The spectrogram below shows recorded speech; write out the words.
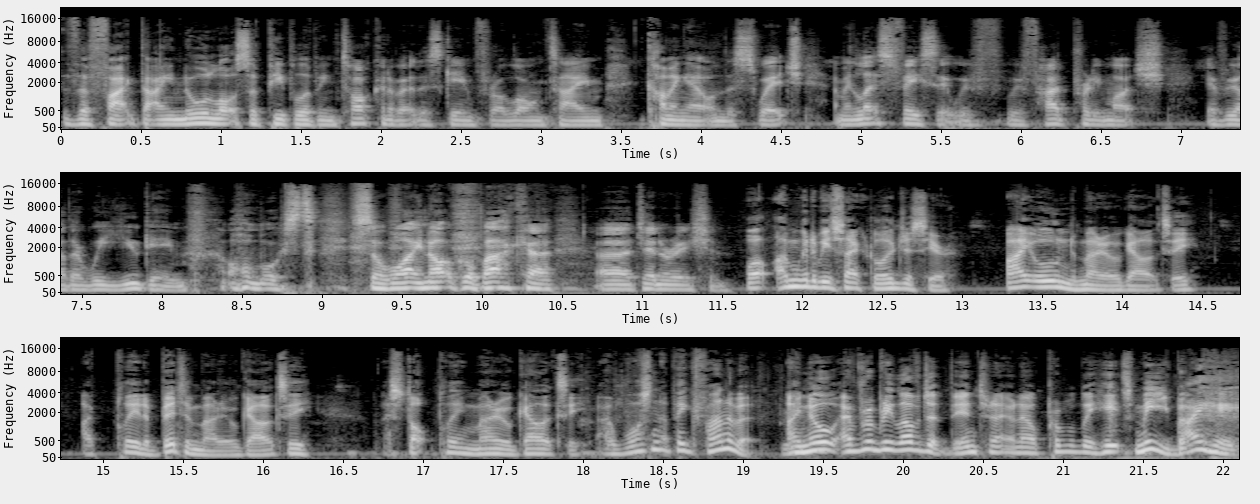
the fact that I know lots of people have been talking about this game for a long time coming out on the Switch. I mean, let's face it, we've we've had pretty much every other Wii U game almost. So why not go back a, a generation? Well, I'm going to be sacrilegious here. I owned Mario Galaxy. I played a bit of Mario Galaxy. I stopped playing Mario Galaxy. I wasn't a big fan of it. I know everybody loved it. The internet now probably hates me, but I hate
